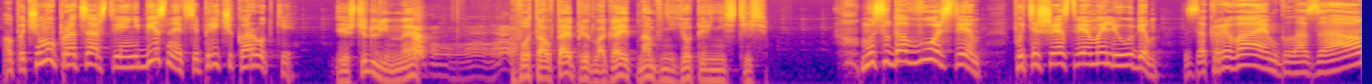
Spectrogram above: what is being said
А почему про Царствие Небесное все притчи короткие? Есть и длинная. Вот Алтай предлагает нам в нее перенестись. Мы с удовольствием Путешествия мы любим. Закрываем глаза.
